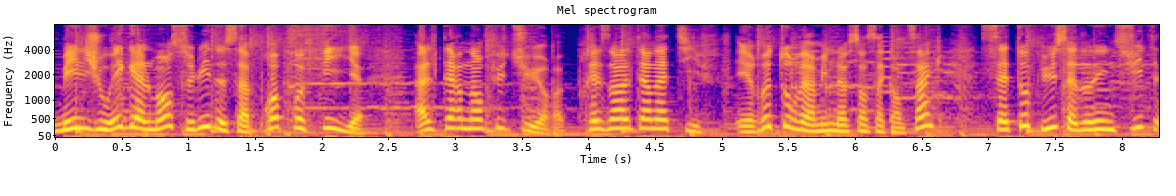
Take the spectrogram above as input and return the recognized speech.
mais il joue également celui de sa propre fille. Alternant futur, présent alternatif et retour vers 1955, cet opus a donné une suite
